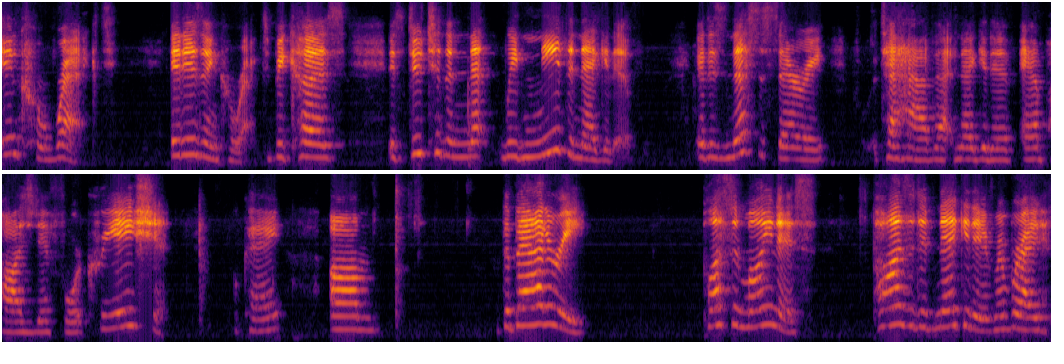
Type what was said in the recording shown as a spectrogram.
incorrect. It is incorrect because it's due to the net we need the negative. It is necessary to have that negative and positive for creation. Okay. Um the battery, plus and minus, positive, negative. Remember, I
